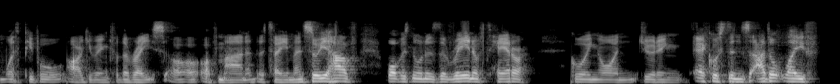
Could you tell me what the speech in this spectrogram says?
with people arguing for the rights of, of man at the time. And so you have what was known as the Reign of Terror going on during Eccleston's adult life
